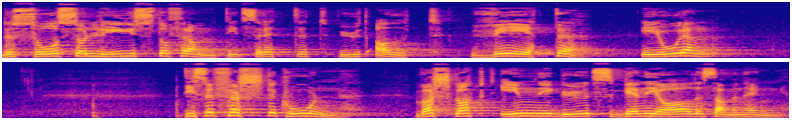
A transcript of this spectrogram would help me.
det så så lyst og framtidsrettet ut alt. Hvete i jorden. Disse første korn var skapt inn i Guds geniale sammenheng.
